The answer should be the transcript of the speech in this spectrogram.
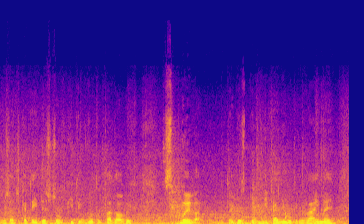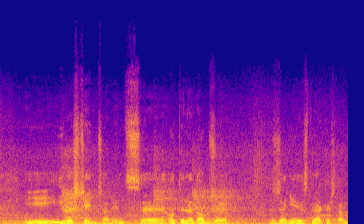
troszeczkę tej deszczówki, tych wód upadowych spływa do tego zbiornika, nie ukrywajmy i, i bez cięcia, więc e, o tyle dobrze, że nie jest to jakaś tam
